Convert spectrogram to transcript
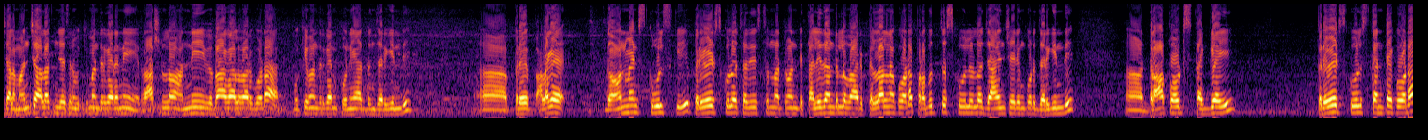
చాలా మంచి ఆలోచన చేసిన ముఖ్యమంత్రి గారని రాష్ట్రంలో అన్ని విభాగాల వారు కూడా ముఖ్యమంత్రి గారిని కొనియాడడం జరిగింది. ప్రే అలాగే గవర్నమెంట్ స్కూల్స్కి ప్రైవేట్ స్కూల్లో చదివిస్తున్నటువంటి తల్లిదండ్రులు వారి పిల్లలను కూడా ప్రభుత్వ స్కూళ్ళలో జాయిన్ చేయడం కూడా జరిగింది. డ్రాప్ అవుట్స్ తగ్గాయి. ప్రైవేట్ స్కూల్స్ కంటే కూడా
